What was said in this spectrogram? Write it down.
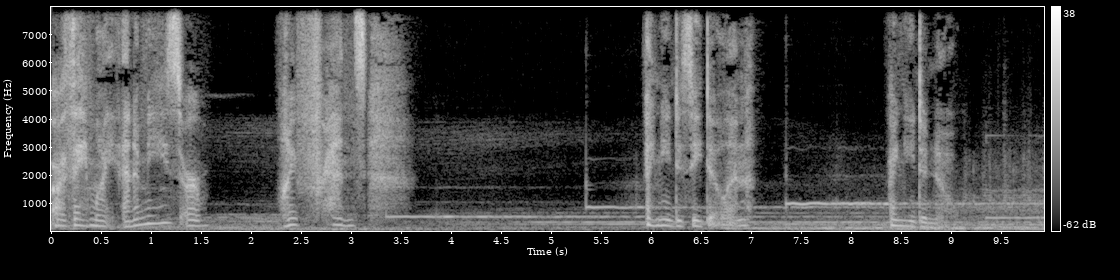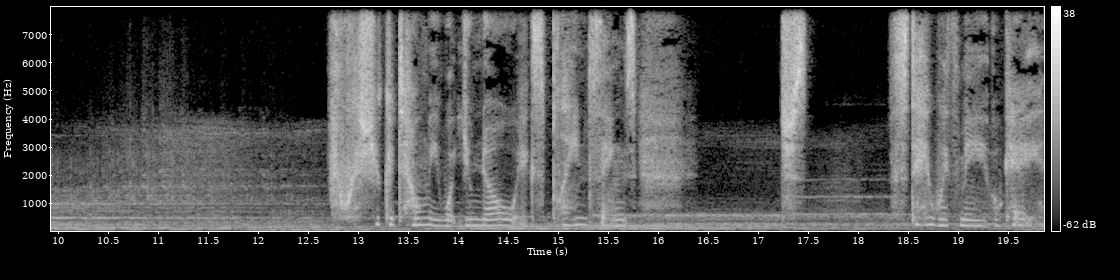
Are they my enemies or my friends? I need to see Dylan. I need to know. I wish you could tell me what you know, explain things. Just stay with me, okay?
